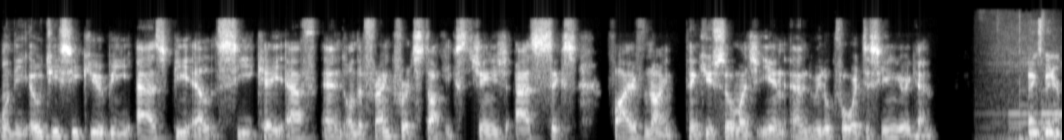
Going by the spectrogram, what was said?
on the OTCQB as PLCKF, and on the Frankfurt Stock Exchange as 659. Thank you so much, Ian, and we look forward to seeing you again. Thanks, Peter.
